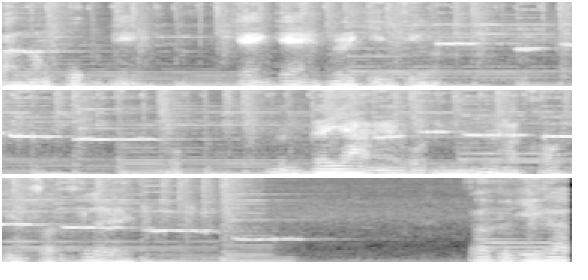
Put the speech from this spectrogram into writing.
ฝั่งน้องปุ๊กนี่แกล้งแกล้งไม่ได้กินจริงมันได้ยากนะผมหักคอกินสดเลย ก็เมื่อกี้ก็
